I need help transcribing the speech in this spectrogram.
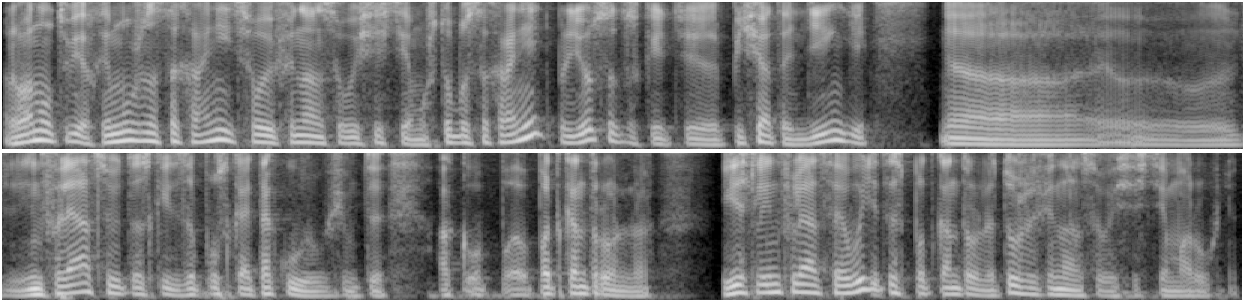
рванут вверх. Им нужно сохранить свою финансовую систему. Чтобы сохранить, придется, так сказать, э, печатать деньги, э, инфляцию, так сказать, запускать такую, в общем-то, подконтрольную. Если инфляция выйдет из-под контроля, тоже финансовая система рухнет.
